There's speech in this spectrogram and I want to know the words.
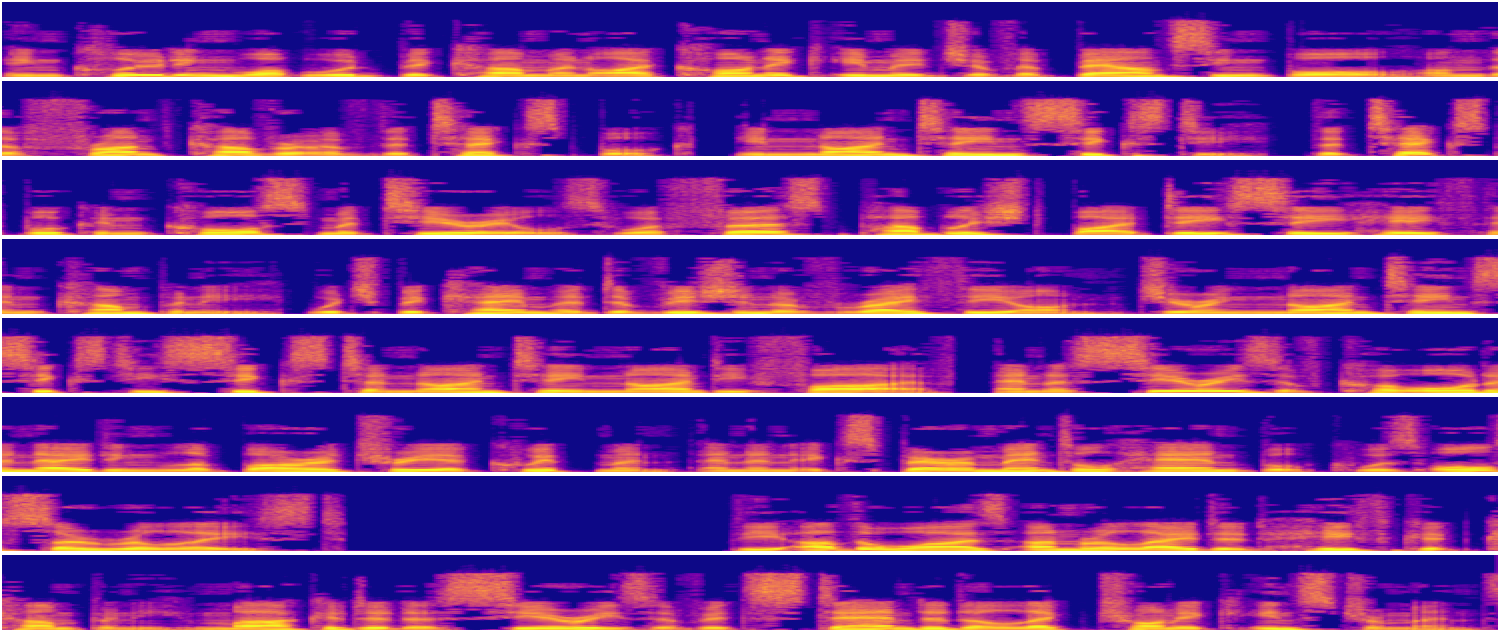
including what would become an iconic image of a bouncing ball on the front cover of the textbook. In 1960, the textbook and course materials were first published by D.C. Heath and Company, which became a division of Raytheon during 1966 to 1995, and a series of coordinating laboratory equipment and an experimental handbook was also released. The otherwise unrelated Heathkit Company marketed a series of its standard electronic instruments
